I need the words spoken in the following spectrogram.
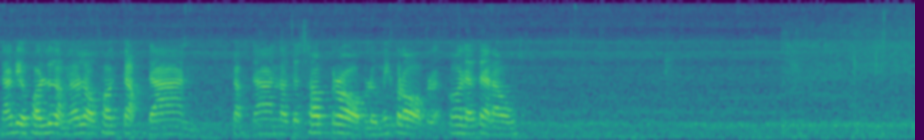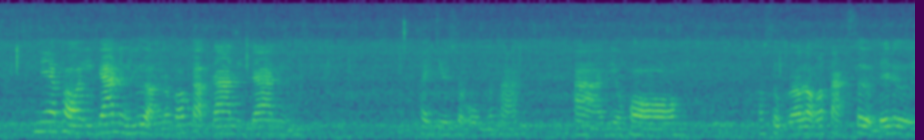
แล้วเดี๋ยวพอเหลืองแล้วเราค่อยกลับด้าน กลับด้านเราจะชอบกรอบหรือไม่กรอบก็แล้วแต่เรา เนี่ยพออีกด้านหนึ่งเหลืองแล้วก็กลับด้านอีกด้านไข่เจียวชะอมนะคะ อ่า เดี๋ยวพอพอสุกแล้วเราก็ตักเสิร์ฟได้เลย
